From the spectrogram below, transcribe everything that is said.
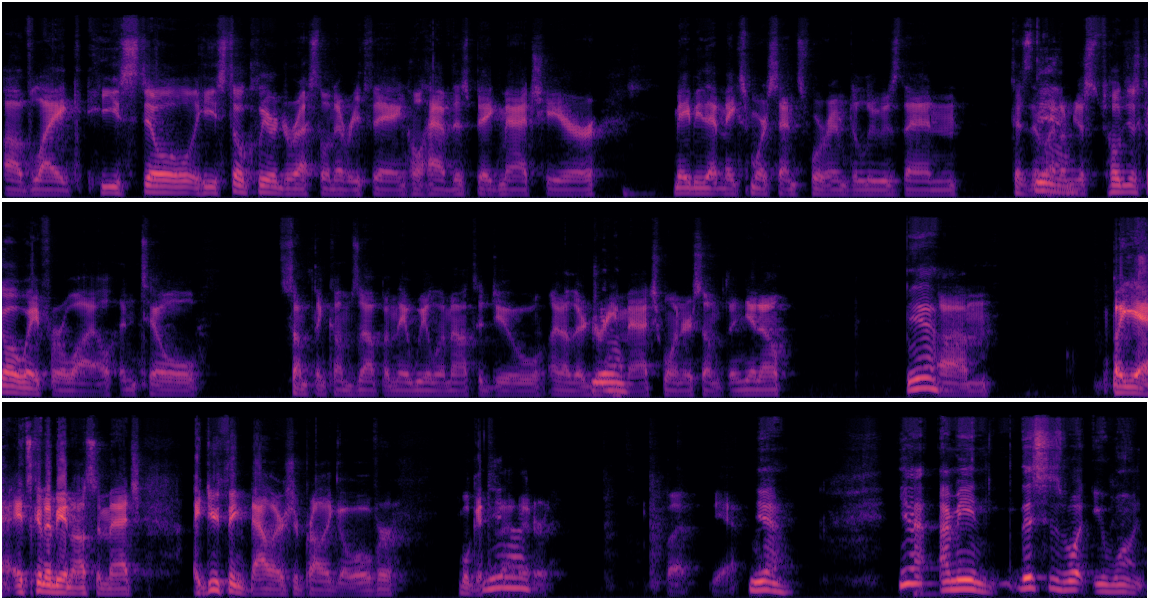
of like he's still he's still cleared to wrestle and everything. He'll have this big match here. Maybe that makes more sense for him to lose than because then let Yeah. him just he'll just go away for a while until something comes up and they wheel him out to do another dream Yeah. match one or something, you know. Yeah. Um, but yeah, it's going to be an awesome match. I do think Balor should probably go over. We'll get to Yeah. that later. But yeah, Yeah. Yeah. I mean, this is what you want.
